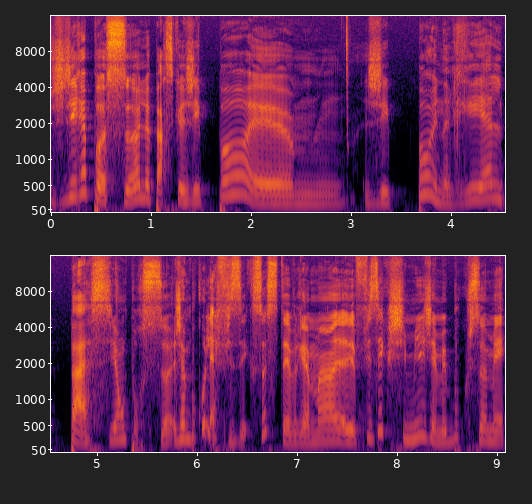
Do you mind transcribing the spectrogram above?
je dirais pas ça, là, parce que j'ai pas, euh, j'ai pas une réelle passion pour ça. J'aime beaucoup la physique. Ça, c'était vraiment euh, physique, chimie, j'aimais beaucoup ça. Mais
